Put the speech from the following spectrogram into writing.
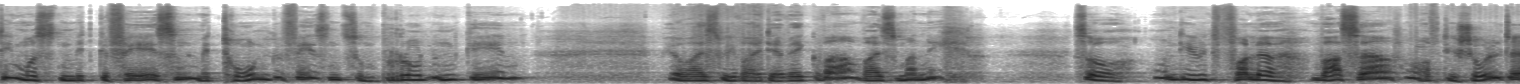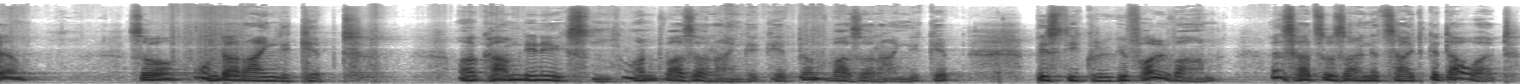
Die mussten mit Gefäßen, mit Tongefäßen zum Brunnen gehen. Wer weiß, wie weit er weg war, weiß man nicht. So, und die mit voller Wasser auf die Schulter, so, und da reingekippt. Da kamen die Nächsten und Wasser reingekippt und Wasser reingekippt, bis die Krüge voll waren. Es hat so seine Zeit gedauert.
